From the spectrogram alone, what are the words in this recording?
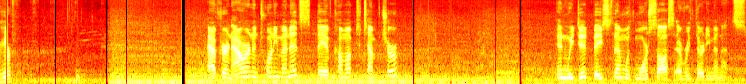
Here. After an hour and 20 minutes, they have come up to temperature. And we did baste them with more sauce every 30 minutes.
